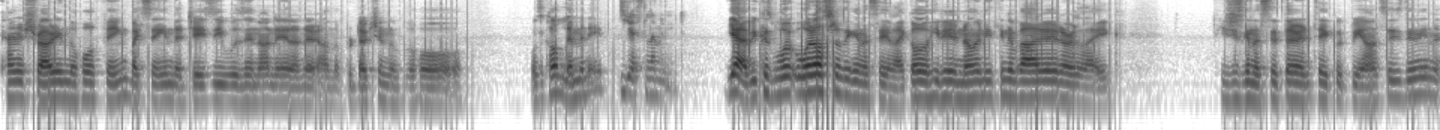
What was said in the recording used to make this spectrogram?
kind of shrouding the whole thing by saying that Jay Z was in on it on it on the production of the whole. Was it called? Lemonade. Yes, Lemonade. Yeah, because what what else are they gonna say? Like, oh, he didn't know anything about it, or like, he's just gonna sit there and take what Beyonce's doing.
